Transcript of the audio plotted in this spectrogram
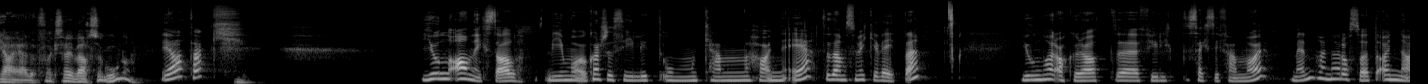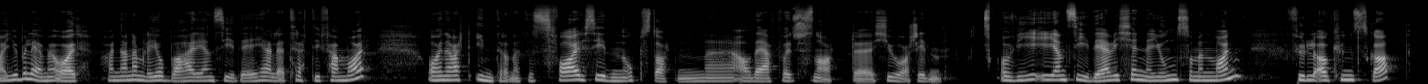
Ja, ja, da får jeg si vær så god, da. Ja, takk. Jon Aniksdal, vi må jo kanskje si litt om hvem han er, til dem som ikke vet det. Jon har akkurat uh, fylt 65 år, men han har også et annet jubileum i år. Han har nemlig jobba her i Gjensidige i hele 35 år, og han har vært intranettets far siden oppstarten uh, av det for snart uh, 20 år siden. Og vi i Gjensidige vi kjenner Jon som en mann full av kunnskap,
